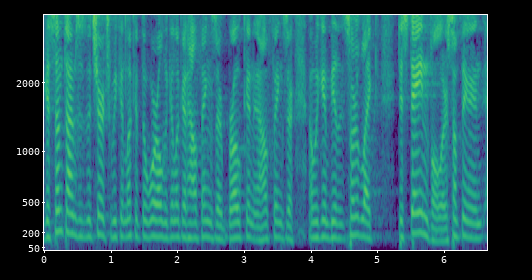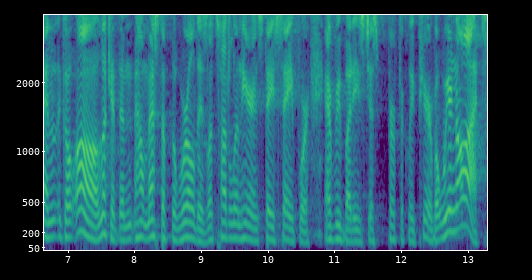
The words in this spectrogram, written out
Because sometimes as the church, we can look at the world, we can look at how things are broken and how things are, and we can be sort of like disdainful or something and, and go, oh, look at them, how messed up the world is. Let's huddle in here and stay safe where everybody's just perfectly pure. But we're not.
